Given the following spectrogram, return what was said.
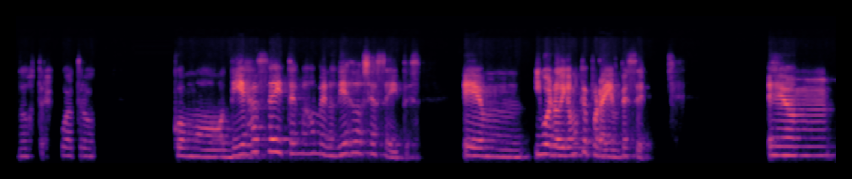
dos, tres, cuatro, como 10 aceites más o menos, 10, 12 aceites. Em, y bueno, digamos que por ahí empecé. Em,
